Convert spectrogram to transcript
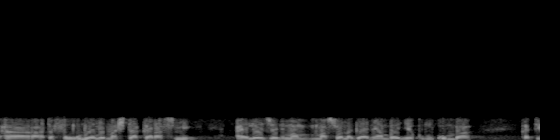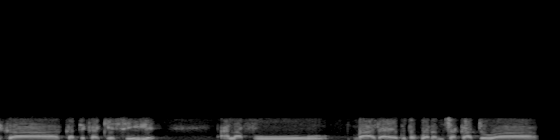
uh, atafunguliwa yale mashtaka rasmi, aelezwe ni masuala gani ambayo yenye kumkumba katika katika kesi ile. Alafu baadaye kutakuwa na mchakato wa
